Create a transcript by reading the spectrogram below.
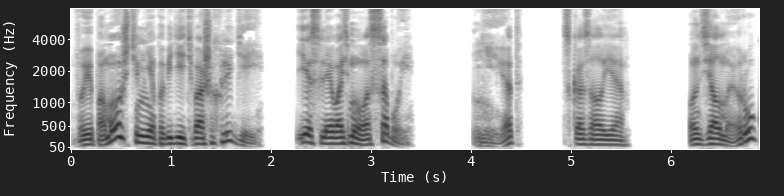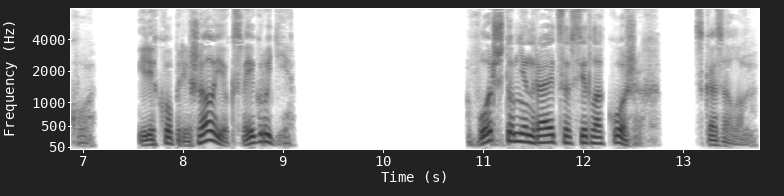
Вы поможете мне победить ваших людей, если я возьму вас с собой? Нет, сказал я. Он взял мою руку и легко прижал ее к своей груди. «Вот что мне нравится в светлокожих», — сказал он.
